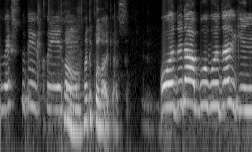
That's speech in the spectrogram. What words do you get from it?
Evet. Tamam. Hadi kolay gelsin. Orada da babada günden.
